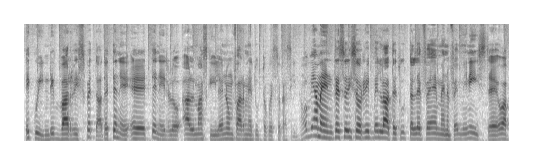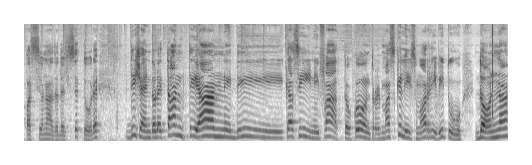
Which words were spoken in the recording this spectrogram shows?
e quindi va rispettato e tene- e tenerlo al maschile, non farne tutto questo casino. Ovviamente si sono ribellate tutte le femmine femministe o appassionate del settore dicendole tanti anni di casini fatto contro il maschilismo, arrivi tu, donna,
